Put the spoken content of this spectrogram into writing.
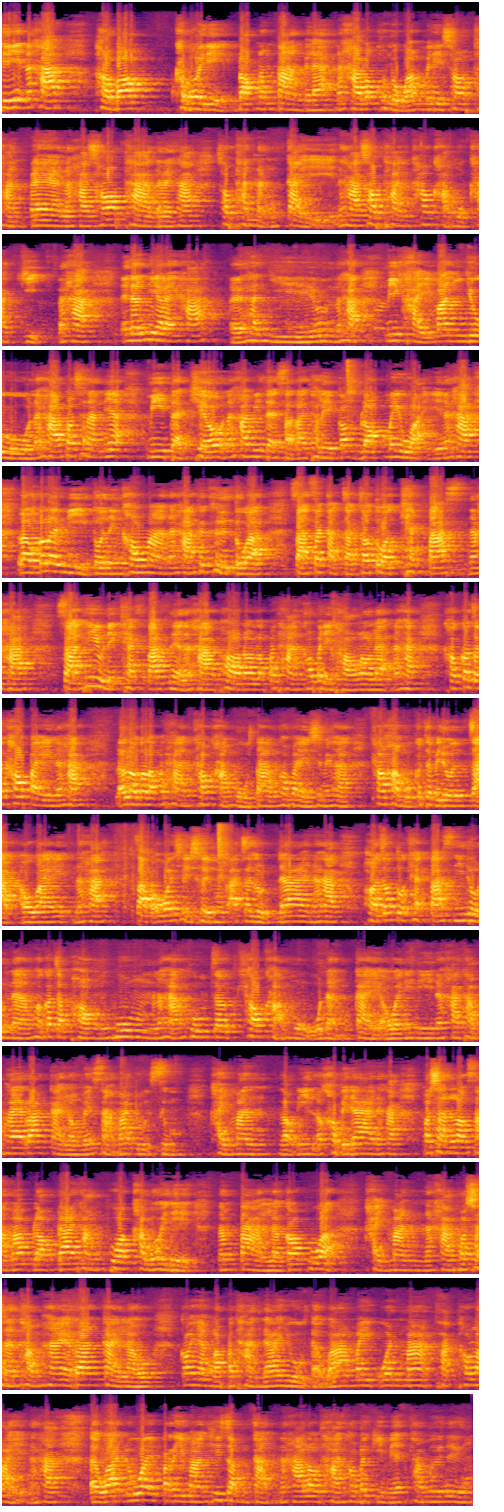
ทีนี้นะคะพอบล็อก คาร์โบไฮเดรตบล็อกน้ำตาลไปแล้วนะคะบางคนบอกว่าไม่ได้ชอบทานแป้งนะคะ ชอบทานอะไรคะชอบทานหนังไก่นะคะ ชอบทานข้าวขาหมูคากินะคะ ในนั้นมีอะไรคะหลายท่านยิ้มนะคะ มีไขมันอยู่นะคะ เพราะฉะนั้นเนี่ยมีแต่เคลนะคะ มีแต่สาหร่ายทะเลก็บล็อกไม่ไหวนะคะ เราก็เลยมีอีกตัวหนึ่งเข้ามานะคะ ก็คือตัวสารสกัดจากเจ้าตัวแคคตัสนะคะสารที่อยู่ในแคคตัสเนี่ยนะคะ พอเรารับประทานเข้าไปในท้องเราแล้วนะคะเขาก็จะเข้าไปนะคะ แล้วเราก็รับประทานข้าวขาหมูตามเข้าไปใช่ไหมคะข้าวขาหมูก็จะไปโดนจับเอาไว้นะคะ จับเอาไว้เฉยๆมันก็อาจจะหลุดได้นะคะ พอเจ้าตัวแคคตัสนี่โดนน้ำเขาก็จะพองหุ้มนะคะหุ้มเจ้าข้าวขาหมูหนังไก่เอาไว้ในนี้นะคะทำให้ร่างกายเราไม่สามารถดูดซึมไขมันเหล่านี้แล้วเข้าไปได้นะคะ เพราะฉะนั้นเราสามารถบล็อกได้ทั้งพวกคาร์โบไฮเดรตน้ำตาล แล้วก็พวกไขมันนะคะ เพราะฉะนั้นทำให้ร่างกายเราก็ยังรับประทานได้อยู่ แต่ว่าไม่อ้วนมากสักเท่าไหร่นะคะ แต่ว่าด้วยปริมาณที่จำกัดนะคะ เราทานเข้าไปกี่เม็ดคะมือหนึ่ง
